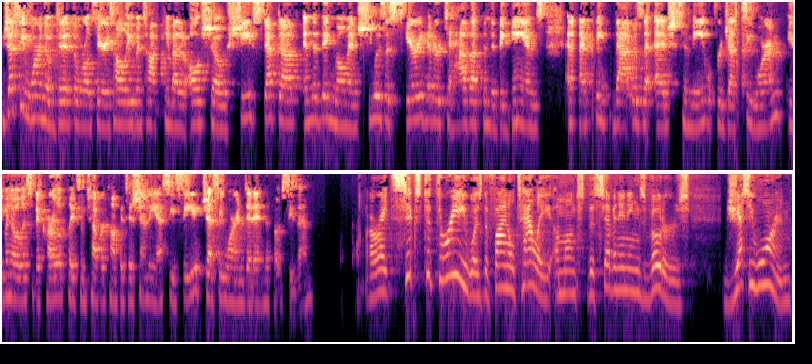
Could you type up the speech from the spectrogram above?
Jessie Warren, though, did it the World Series. Holly, you've been talking about it all show. She stepped up in the big moment. She was a scary hitter to have up in the big games. And I think that was the edge to me for Jessie Warren. Even though Alyssa DiCarlo played some tougher competition in the SEC, Jessie Warren did it in the postseason. All right, six to three was the final tally amongst the seven innings voters. Jessie Warren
